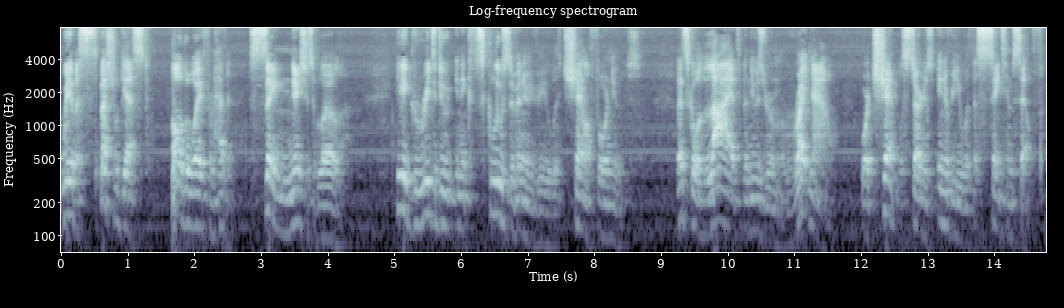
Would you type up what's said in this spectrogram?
We have a special guest all the way from heaven, St. Ignatius of Loyola. He agreed to do an exclusive interview with Channel 4 News. Let's go live to the newsroom right now, where Champ will start his interview with the saint himself.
